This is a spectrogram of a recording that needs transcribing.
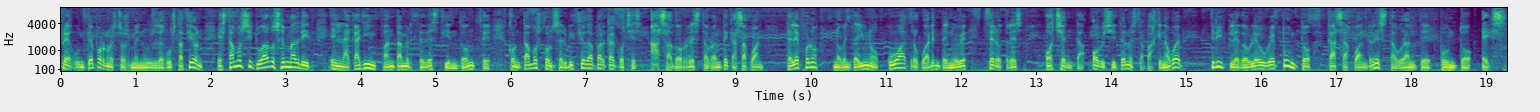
Pregunte por nuestros menús de gustación. Estamos situados en Madrid, en la calle Infanta Mercedes 111. Contamos con servicio de aparcacoches. Asador Restaurante Casa Juan. Teléfono 91 449 03 80 o visite nuestra página web www.casajuanrestaurante.es.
